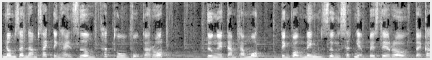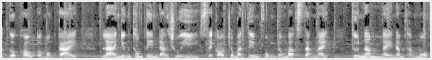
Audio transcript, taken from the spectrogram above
Nông dân Nam Sách tỉnh Hải Dương thất thu vụ cà rốt. Từ ngày 8 tháng 1, tỉnh Quảng Ninh dừng xét nghiệm PCR tại các cửa khẩu ở Móng Cái là những thông tin đáng chú ý sẽ có trong bản tin vùng Đông Bắc sáng nay, thứ năm ngày 5 tháng 1.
